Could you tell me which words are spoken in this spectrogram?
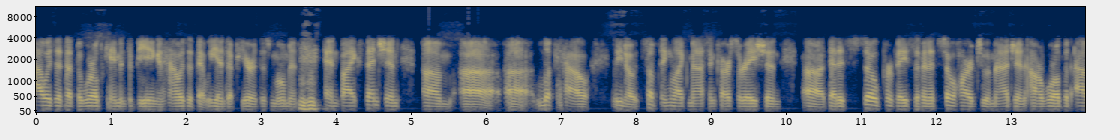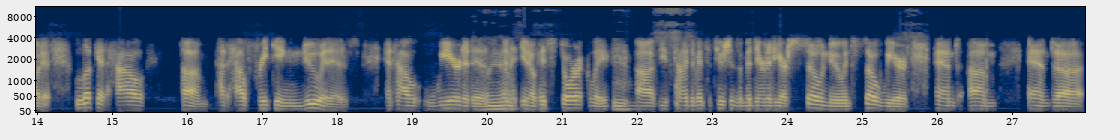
how is it that the world came into being, and how is it that we end up here at this moment, Mhm. and by extension, um, uh, uh, look how you know something like mass incarceration uh, that is so pervasive and it's so hard to imagine our world without it. Look at how um, at how freaking new it is and how weird it is. Oh, yeah. And you know, historically, Mhm. uh, these kinds of institutions of modernity are so new and so weird. And um, and uh,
